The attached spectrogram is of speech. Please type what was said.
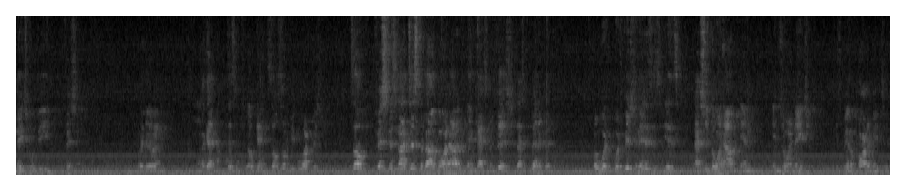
nature would be fishing? Look at that. Okay, this, okay, so some people are fishing. So fishing is not just about going out and catching a fish. That's the benefit. But what, what fishing is, is, is actually going out and enjoying nature. It's being a part of nature.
